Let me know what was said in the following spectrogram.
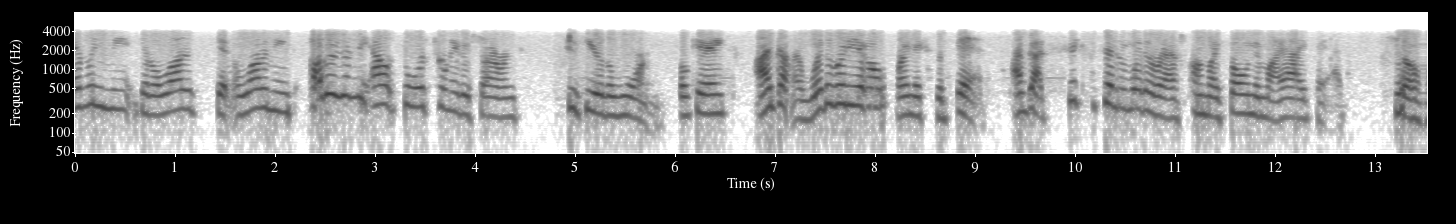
every me- get a lot of get a lot of means other than the outdoor tornado sirens to hear the warning. Okay, I've got my weather radio right next to bed. I've got six to seven weather apps on my phone and my iPad. So,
